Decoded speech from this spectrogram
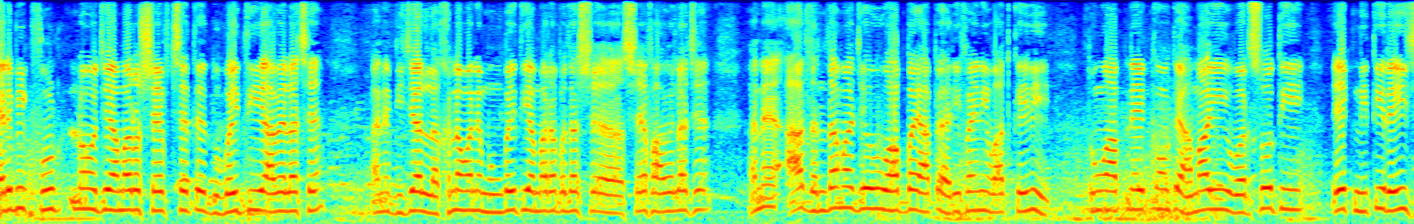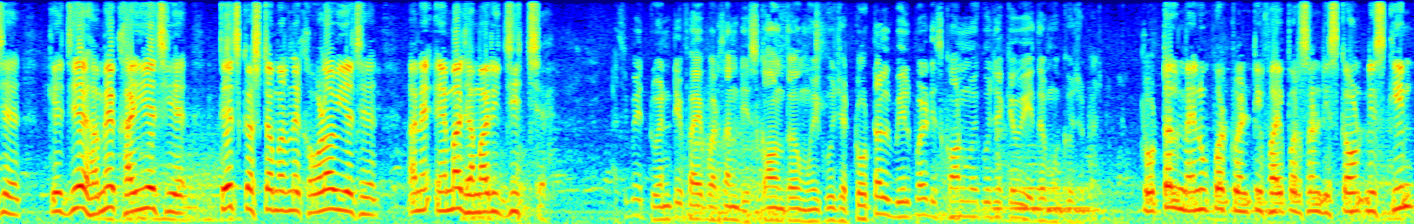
એરેબિક ફૂડનો જે અમારો શેફ છે તે દુબઈથી આવેલા છે અને બીજા લખનઉ અને મુંબઈથી અમારા બધા શેફ આવેલા છે. અને આ ધંધામાં જેવું આપભાઈ આપે હરીફાઈની વાત કરી તો હું આપને એક કહું કે અમારી વર્ષોથી એક નીતિ રહી છે કે જે અમે ખાઈએ છીએ તે જ કસ્ટમરને ખવડાવીએ છીએ અને એમાં જ અમારી જીત છે. Asifbhai twenty five percent discount તો મૂક્યું છે. ટોટલ બિલ પર ડિસ્કાઉન્ટ મૂક્યું છે? કેવી રીતે મૂક્યું છે ટોટલ મેનુ પર ટ્વેન્ટી ફાઇવ પર્સન્ટ ડિસ્કાઉન્ટની સ્કીમ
